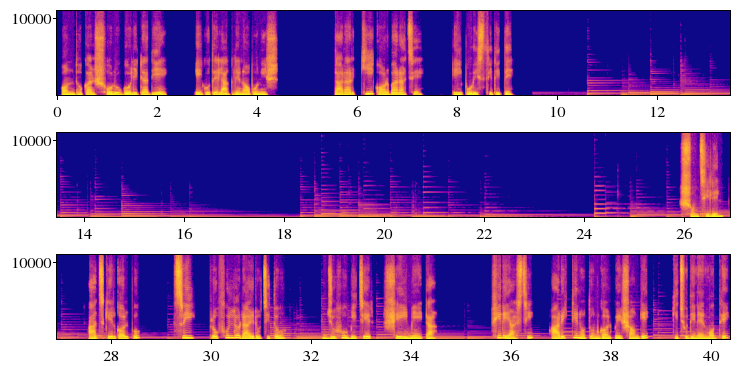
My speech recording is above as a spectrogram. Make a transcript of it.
অন্ধকার সরু গলিটা দিয়ে এগুতে লাগলেন অবনীশ। তার আর কি করবার আছে এই পরিস্থিতিতে? শুনছিলেন আজকের গল্প শ্রী প্রফুল্ল রায় রচিত জুহু বিচের সেই মেয়েটা। ফিরে আসছি আরেকটি নতুন গল্পের সঙ্গে। কিছুদিনের মধ্যে।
